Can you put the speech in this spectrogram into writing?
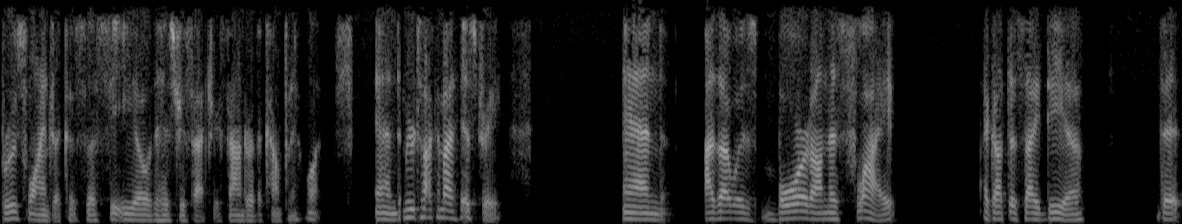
Bruce Weindruch is the CEO of the History Factory, founder of the company. What? And we were talking about history. And as I was bored on this flight, I got this idea that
